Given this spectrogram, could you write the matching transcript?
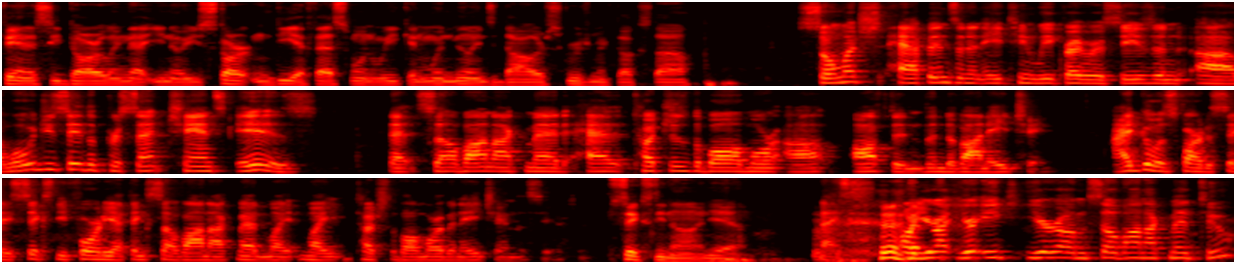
fantasy darling that you know you start in DFS one week and win millions of dollars, Scrooge McDuck style. So much happens in an 18 week regular season. Uh, what would you say the percent chance is that Salvon Ahmed has, touches the ball more uh, often than De'Von Achane? I'd go as far to say 60 40. I think Salvon Ahmed might might touch the ball more than Achane this year. 69, yeah. Nice. Oh, you're you're H, you're um Salvon Ahmed too.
